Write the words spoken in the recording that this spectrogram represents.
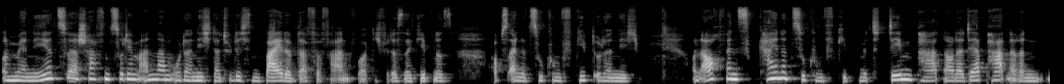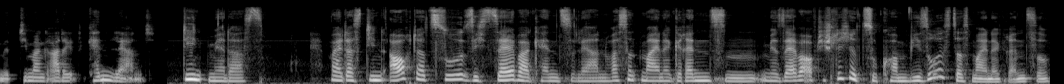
und mehr Nähe zu erschaffen zu dem anderen oder nicht? Natürlich sind beide dafür verantwortlich für das Ergebnis, ob es eine Zukunft gibt oder nicht. Und auch wenn es keine Zukunft gibt mit dem Partner oder der Partnerin, mit die man gerade kennenlernt, dient mir das. Weil das dient auch dazu, sich selber kennenzulernen. Was sind meine Grenzen? Mir selber auf die Schliche zu kommen. Wieso ist das meine Grenze?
